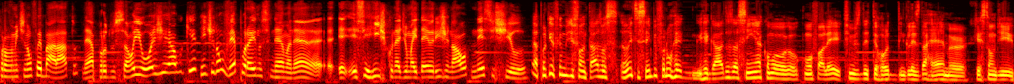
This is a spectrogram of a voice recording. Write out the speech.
provavelmente não foi barato, né, a produção e hoje é algo que a gente não vê por aí no cinema, né? Esse risco, né, de uma ideia original nesse estilo. É, porque filmes de fantasmas antes sempre foram regados assim, é como, como eu falei, filmes de terror inglês da Hammer, questão de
